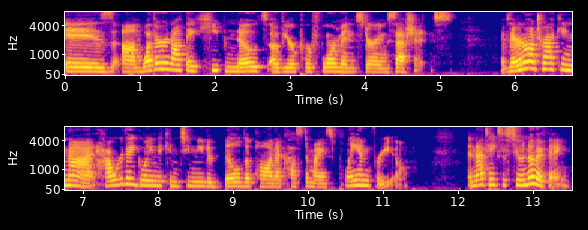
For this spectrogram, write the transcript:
is um, whether or not they keep notes of your performance during sessions. If they're not tracking that, how are they going to continue to build upon a customized plan for you? And that takes us to another thing.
